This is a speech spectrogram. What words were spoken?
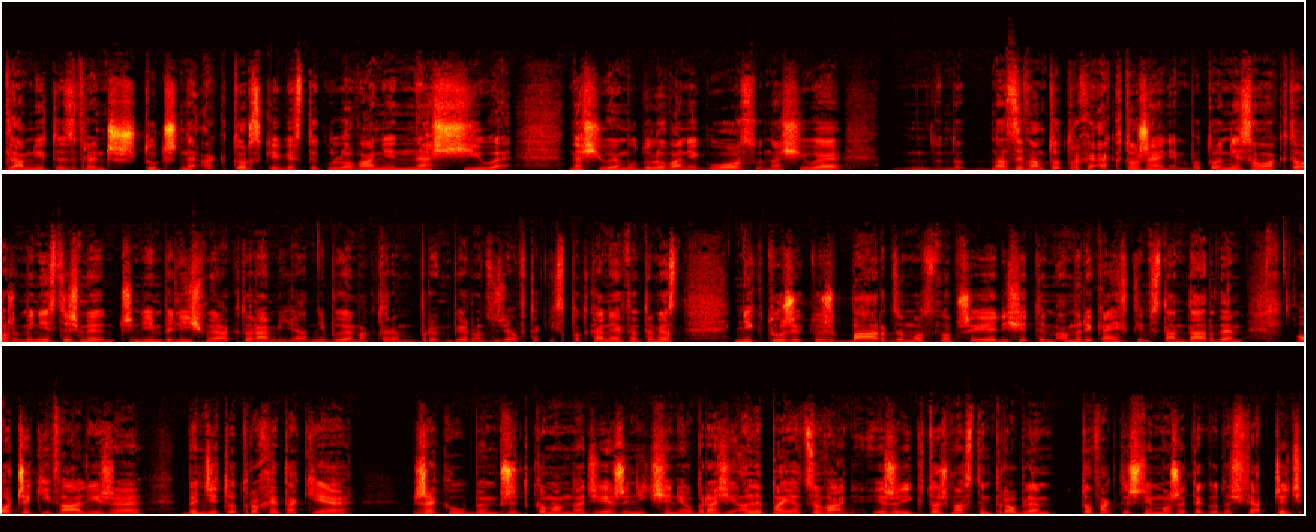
Dla mnie to jest wręcz sztuczne, aktorskie gestykulowanie na siłę, na siłę modulowanie głosu, na siłę, no, nazywam to trochę aktorzeniem, bo to nie są aktorzy. My nie jesteśmy, czy nie byliśmy aktorami, ja nie byłem aktorem biorąc udział w takich spotkaniach, natomiast niektórzy, którzy bardzo mocno przejęli się tym amerykańskim standardem, oczekiwali, że będzie to trochę takie rzekłbym brzydko, mam nadzieję, że nikt się nie obrazi, ale pajacowanie. Jeżeli ktoś ma z tym problem, to faktycznie może tego doświadczyć,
